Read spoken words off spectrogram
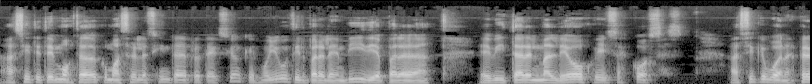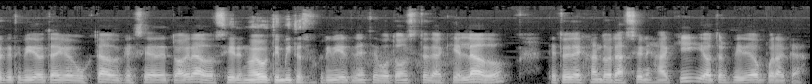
así te he mostrado cómo hacer la cinta de protección, que es muy útil para la envidia, para evitar el mal de ojo y esas cosas. Así que bueno, espero que este video te haya gustado, que sea de tu agrado. Si eres nuevo, te invito a suscribirte en este botoncito de aquí al lado. Te estoy dejando oraciones aquí y otros videos por acá.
